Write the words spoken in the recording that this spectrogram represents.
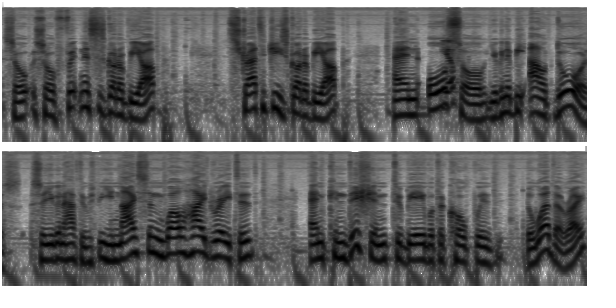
So so fitness has got to be up, strategy's got to be up, and also you're going to be outdoors. So you're going to have to be nice and well hydrated and conditioned to be able to cope with the weather, right?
